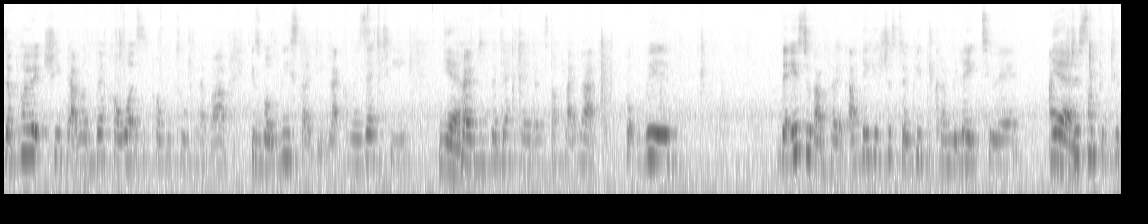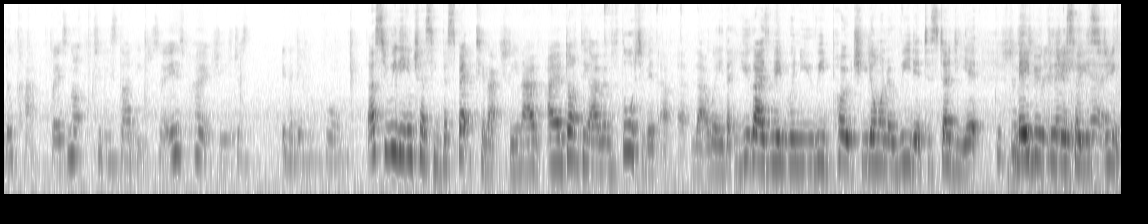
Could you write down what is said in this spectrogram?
the poetry that Rebecca Watts is probably talking about is what we study, like Rossetti, Yeah. poems of the decade and stuff like that. But with the Instagram poet, I think it's just so people can relate to it and Yeah. it's just something to look at. But it's not to be studied. So it is poetry, it's just in a different form. That's a really interesting perspective, actually, and I, I don't think I've ever thought of it that, that way. That you guys maybe when you read poetry, you don't want to read it to study it, maybe because you're so relate, used to doing.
